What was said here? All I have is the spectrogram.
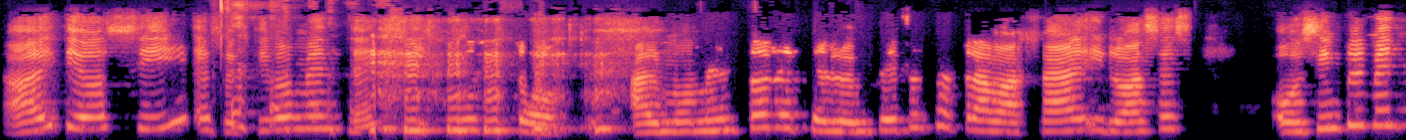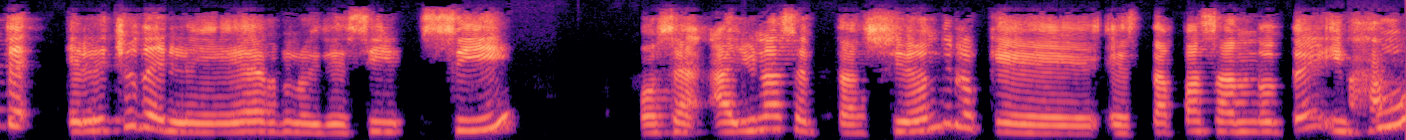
ay Dios, sí, efectivamente, y justo al momento de que lo empiezas a trabajar y lo haces, o simplemente el hecho de leerlo y decir, sí, o sea, hay una aceptación de lo que está pasándote y ¡pum!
